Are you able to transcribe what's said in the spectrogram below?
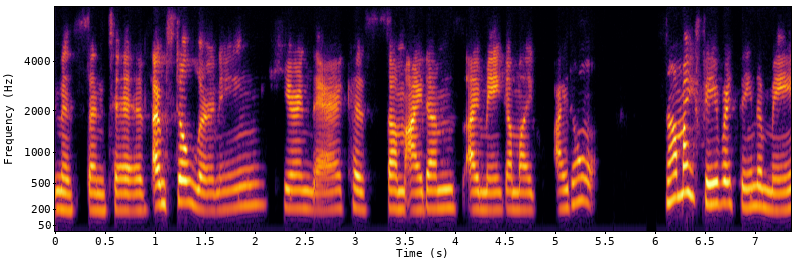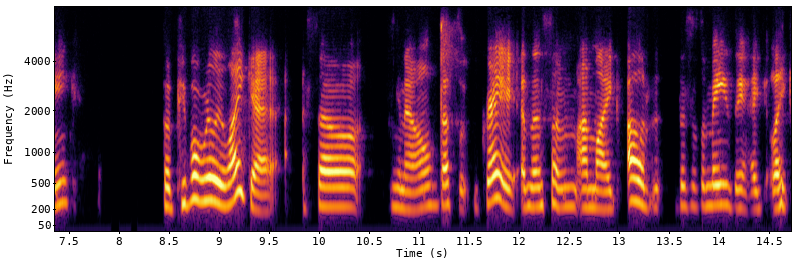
an incentive. I'm still learning here and there cuz some items I make I'm like I don't it's not my favorite thing to make but people really like it. So, you know, that's great. And then some I'm like, "Oh, this is amazing. I like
